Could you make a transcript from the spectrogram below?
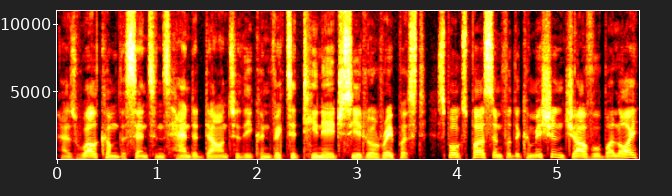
has welcomed the sentence handed down to the convicted teenage serial rapist. Spokesperson for the Commission, Javu Baloyi,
